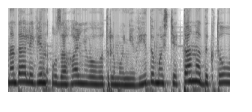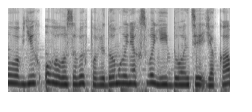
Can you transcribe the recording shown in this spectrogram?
Надалі він узагальнював отримані відомості та надиктовував їх у голосових повідомленнях своїй доньці, яка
